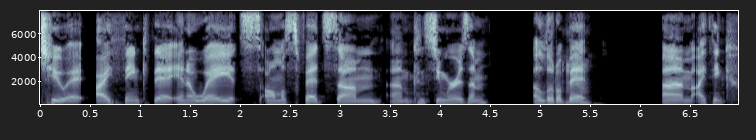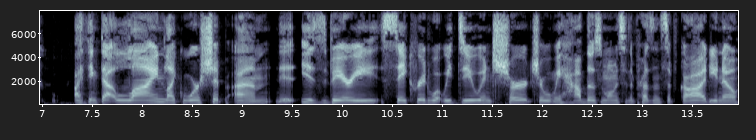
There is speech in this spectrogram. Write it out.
to it. I think that in a way, it's almost fed some um, consumerism a little bit. Um, I think I think that line, like worship, um, is very sacred. What we do in church, or when we have those moments in the presence of God, you know,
